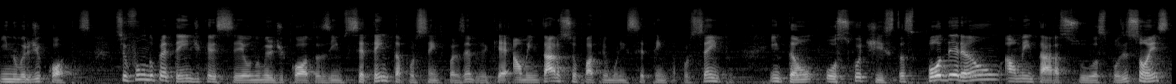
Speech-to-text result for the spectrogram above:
em número de cotas. Se o fundo pretende crescer o número de cotas em 70%, por exemplo, ele quer aumentar o seu patrimônio em 70%, então os cotistas poderão aumentar as suas posições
